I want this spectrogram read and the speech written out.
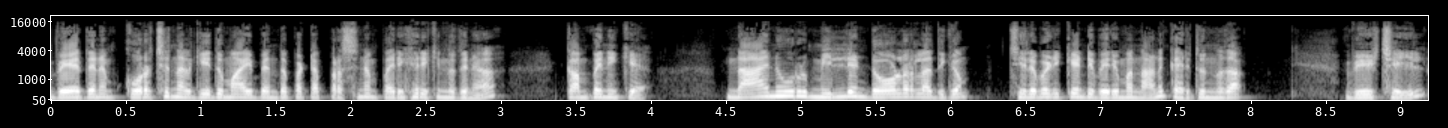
വേതനം കുറച്ചു നൽകിയതുമായി ബന്ധപ്പെട്ട പ്രശ്നം പരിഹരിക്കുന്നതിന് കമ്പനിക്ക് നാനൂറ് മില്യൺ ഡോളറിലധികം ചിലവഴിക്കേണ്ടി വരുമെന്നാണ് കരുതുന്നത്. വീഴ്ചയിൽ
